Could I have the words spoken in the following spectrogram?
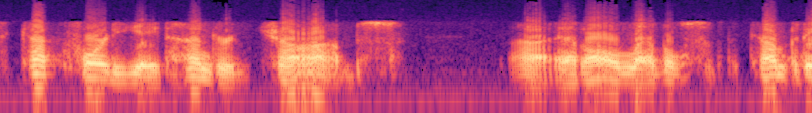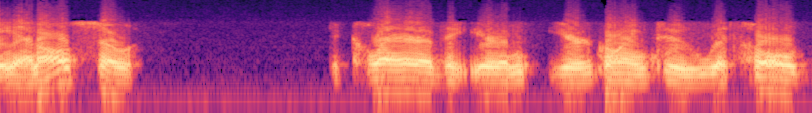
to cut 4,800 jobs uh, at all levels of the company, and also declare that you're you're going to withhold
